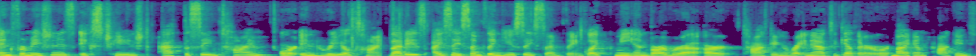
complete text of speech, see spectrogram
information is exchanged at the same time or in real time. That is, I say something, you say something. Like me and Barbara are talking right now together, or mm-hmm. I am talking to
